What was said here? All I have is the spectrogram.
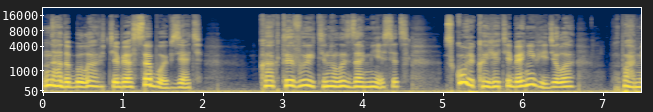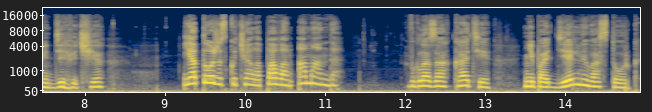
«Надо было тебя с собой взять. Как ты вытянулась за месяц! Сколько я тебя не видела! Память девичья!» «Я тоже скучала по вам, Аманда!» В глазах Кати неподдельный восторг,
